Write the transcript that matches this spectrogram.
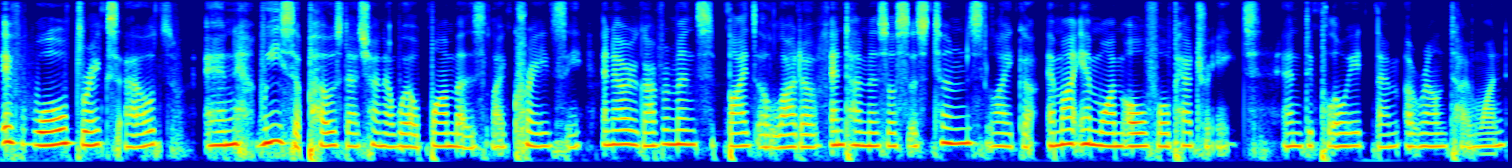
if war breaks out, and we suppose that China will bomb us like crazy. And our government buys a lot of anti-missile systems like uh, MIM-104 Patriot and deploy them around Taiwan.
